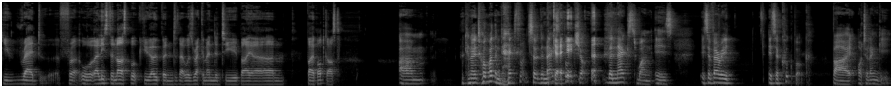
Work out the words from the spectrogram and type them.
you read for, or at least the last book you opened that was recommended to you by um by a podcast? Um, can I talk about the next one? So the next okay. bookshop, the next one is it's a very it's a cookbook by Ottolenghi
